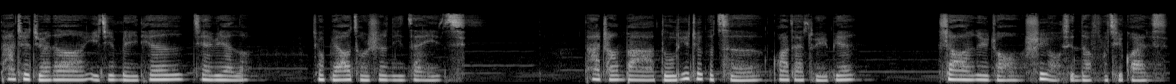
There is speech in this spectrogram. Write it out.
他却觉得已经每天见面了，就不要总是腻在一起。他常把“独立”这个词挂在嘴边。像那种室友型的夫妻关系，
